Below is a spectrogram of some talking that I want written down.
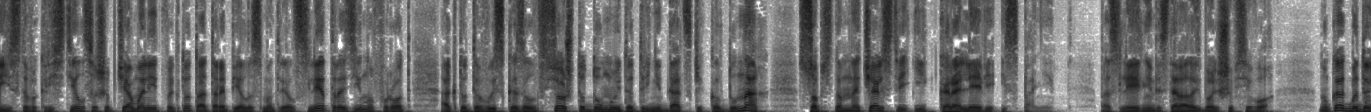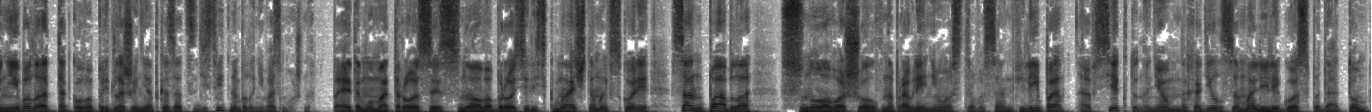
истово крестился, шепча молитвы, кто-то оторопело смотрел след, разинув рот, а кто-то высказал все, что думает о тринидадских колдунах, собственном начальстве и королеве Испании. Последней доставалось больше всего. Ну, как бы то ни было, от такого предложения отказаться действительно было невозможно. Поэтому матросы снова бросились к мачтам, и вскоре Сан-Пабло снова шел в направлении острова Сан-Филиппо, а все, кто на нем находился, молили Господа о том,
